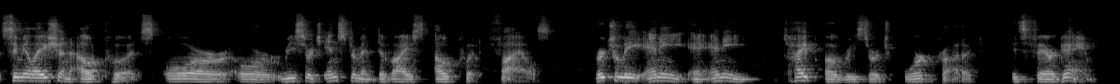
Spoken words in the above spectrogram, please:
simulation outputs, or, or research instrument device output files. Virtually any, any type of research work product is fair game.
